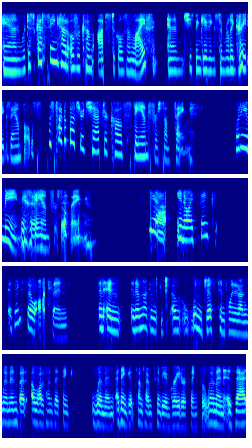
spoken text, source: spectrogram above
and we're discussing how to overcome obstacles in life, and she's been giving some really great examples. Let's talk about your chapter called Stand for Something. What do you mean, stand for something? Yeah, you know, I think I think so often and and and I'm not going I wouldn't just pinpoint it on women, but a lot of times I think women, I think it sometimes can be a greater thing for women, is that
